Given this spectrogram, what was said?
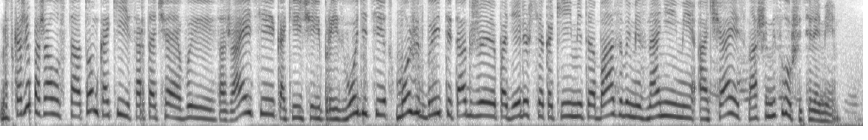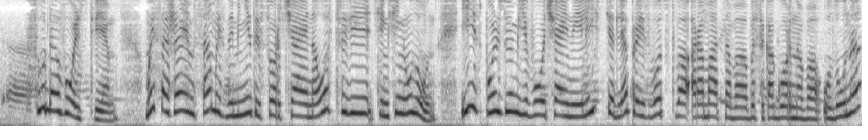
Расскажи, пожалуйста, о том, какие сорта чая вы сажаете, какие чаи производите. Может быть, ты также поделишься какими-то базовыми знаниями о чае с нашими слушателями. С удовольствием. Мы сажаем самый знаменитый сорт чая на острове Тинсинь-Улун и используем его чайные листья для производства ароматного высокогорного улуна,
